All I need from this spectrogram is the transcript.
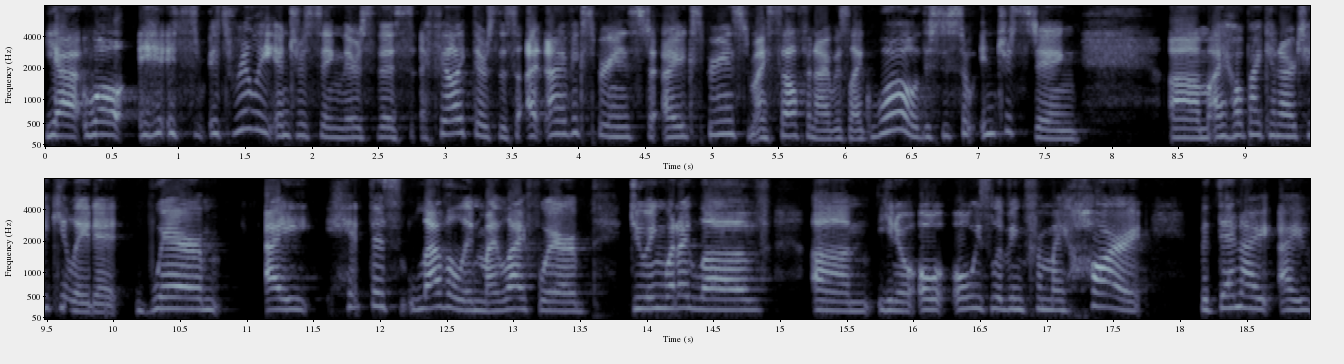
Yeah, well, it's it's really interesting. There's this. I feel like there's this. I, have experienced. I experienced myself, and I was like, "Whoa, this is so interesting." Um, I hope I can articulate it. Where I hit this level in my life where doing what I love, um, you know, o- always living from my heart. But then I, I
